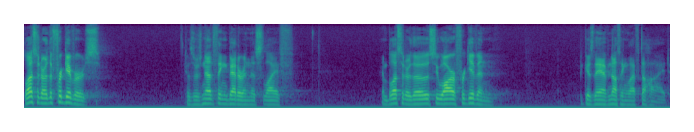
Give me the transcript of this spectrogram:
Blessed are the forgivers, because there's nothing better in this life. And blessed are those who are forgiven, because they have nothing left to hide.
